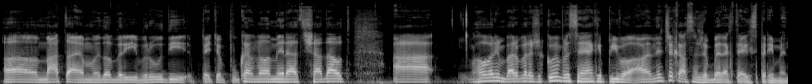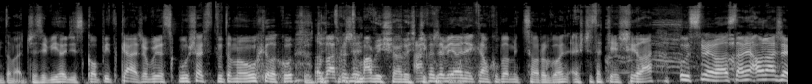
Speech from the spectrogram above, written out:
Uh, má to aj môj dobrý Brúdy, Peťo Pukan veľmi rád, shoutout. A hovorím Barbara, že kúpim proste nejaké pivo, ale nečakal som, že bude takto experimentovať, že si vyhodí z kopitka, že bude skúšať túto moju úchylku. Lebo akože, akože vie, niekam kúpila mi corgoň, ešte sa tešila, usmievala sa mňa, ona, že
